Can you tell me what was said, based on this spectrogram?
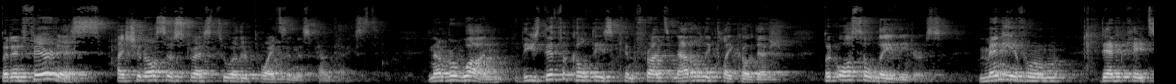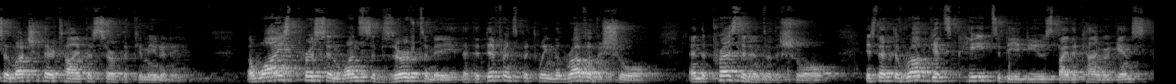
But in fairness, I should also stress two other points in this context. Number one, these difficulties confront not only Klei Kodesh, but also lay leaders. many of whom dedicate so much of their time to serve the community. A wise person once observed to me that the difference between the Rav of a shul and the president of the shul is that the Rav gets paid to be abused by the congregants,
